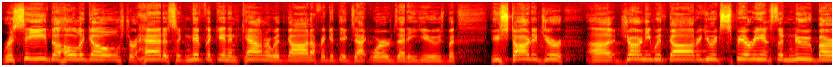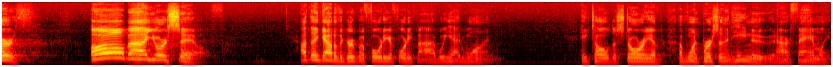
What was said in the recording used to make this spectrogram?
received the Holy Ghost or had a significant encounter with God. I forget the exact words that he used, but you started your uh, journey with God or you experienced the new birth all by yourself. I think out of the group of 40 or 45, we had one. He told the story of, of one person that he knew in our family.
